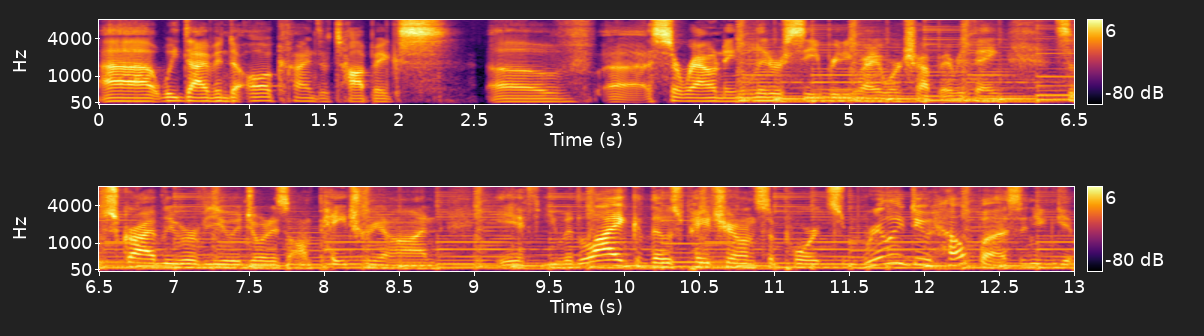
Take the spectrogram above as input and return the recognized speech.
Uh, we dive into all kinds of topics of uh, surrounding literacy, reading, writing workshop, everything. Subscribe, leave a review, and join us on Patreon. If you would like, those Patreon supports really do help us, and you can get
